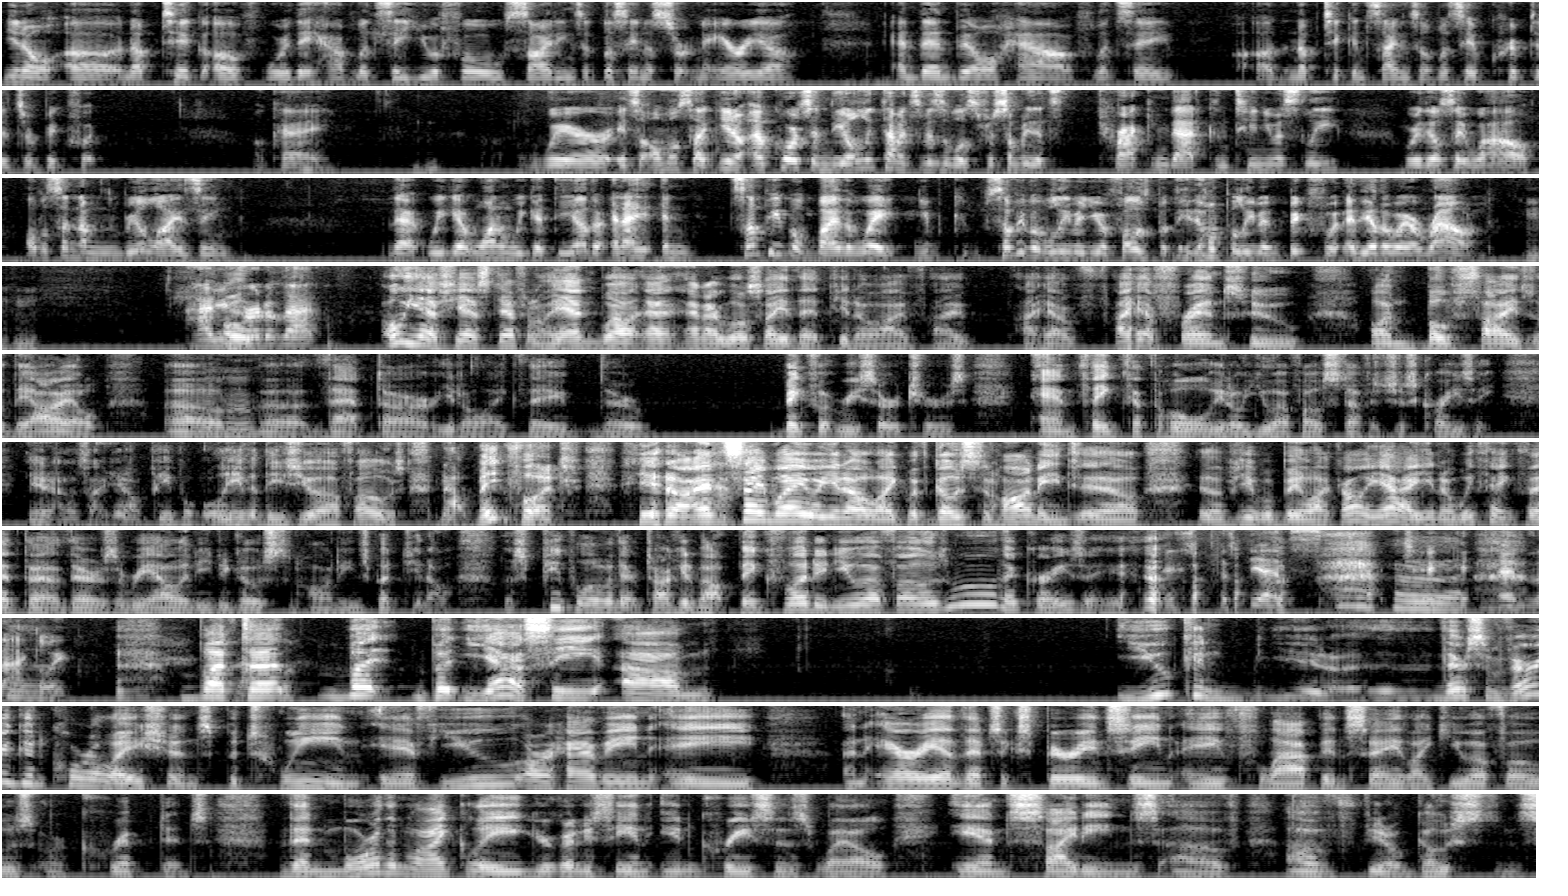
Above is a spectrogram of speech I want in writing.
you know, uh, an uptick of where they have, let's say, UFO sightings, let's say in a certain area, and then they'll have, let's say, uh, an uptick in sightings of, let's say, of cryptids or Bigfoot. Okay. Mm-hmm. Where it's almost like, you know, of course, and the only time it's visible is for somebody that's tracking that continuously, where they'll say, wow, all of a sudden I'm realizing that we get one and we get the other. And I and some people, by the way, you some people believe in UFOs, but they don't believe in Bigfoot, and the other way around. Mm-hmm. Have you oh, heard of that? Oh yes, yes, definitely. And well, and, and, I will say that you know I've I I have I have friends who, on both sides of the aisle, um, mm-hmm. uh, that are you know like they they're Bigfoot researchers and think that the whole you know UFO stuff is just crazy. You know, it's like you know people believe in these UFOs. Now Bigfoot, you know, and the same way you know like with ghosts and hauntings, you know, you know people be like, oh yeah, you know, we think that uh, there's a reality to ghosts and hauntings, but you know, those people over there talking about Bigfoot and UFOs, ooh, they're crazy. yes, exactly but exactly. uh, but but yeah, see, um, you can. You know, there's some very good correlations between if you are having a an area that's experiencing a flap in, say, like UFOs or cryptids, then more than likely you're going to see an increase as well in sightings of of you know ghosts and,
